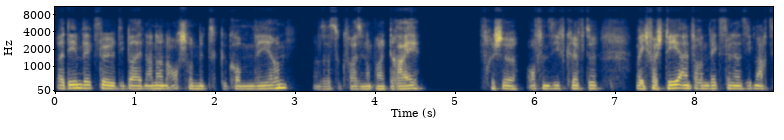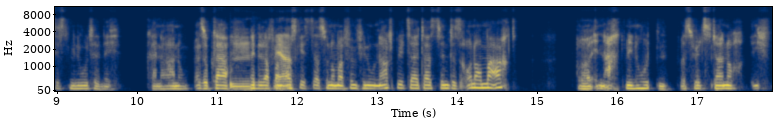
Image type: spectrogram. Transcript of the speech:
bei dem Wechsel die beiden anderen auch schon mitgekommen wären. Also dass du quasi nochmal drei frische Offensivkräfte, weil ich verstehe einfach einen Wechsel in der 87. Minute nicht. Keine Ahnung. Also klar, mm, wenn du davon ja. ausgehst, dass du nochmal fünf Minuten Nachspielzeit hast, sind das auch nochmal acht. Aber in acht Minuten, was willst du da noch? Ich,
